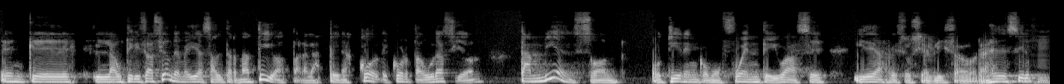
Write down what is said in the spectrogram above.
en que la utilización de medidas alternativas para las penas de corta duración también son o tienen como fuente y base ideas resocializadoras. Es decir,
